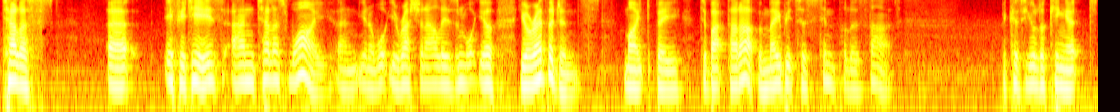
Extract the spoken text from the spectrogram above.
tell us. Uh, if it is, and tell us why, and you know what your rationale is, and what your your evidence might be to back that up. And maybe it's as simple as that, because you're looking at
